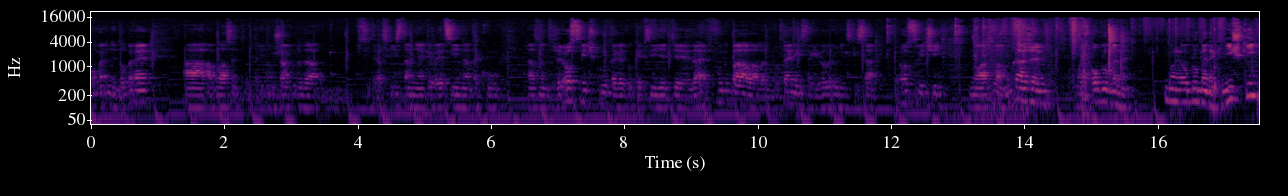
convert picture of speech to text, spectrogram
pomerne dobré a, a vlastne pri tom šachu teda si teraz chystám nejaké veci na takú nazvem to, že rozcvičku, tak ako keď si idete zahrať futbal alebo tenis, tak je dobré vždy sa rozcvičiť. No a tu vám ukážem moje obľúbené, moje obľúbené knižky,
